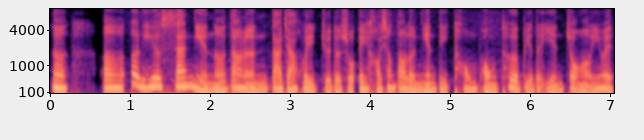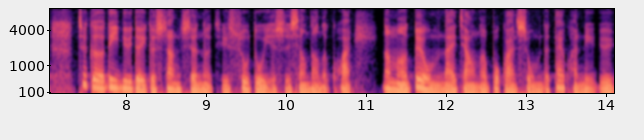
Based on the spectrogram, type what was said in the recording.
那呃，二零二三年呢，当然大家会觉得说，哎，好像到了年底，通膨特别的严重哦，因为这个利率的一个上升呢，其实速度也是相当的快。那么对我们来讲呢，不管是我们的贷款利率，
